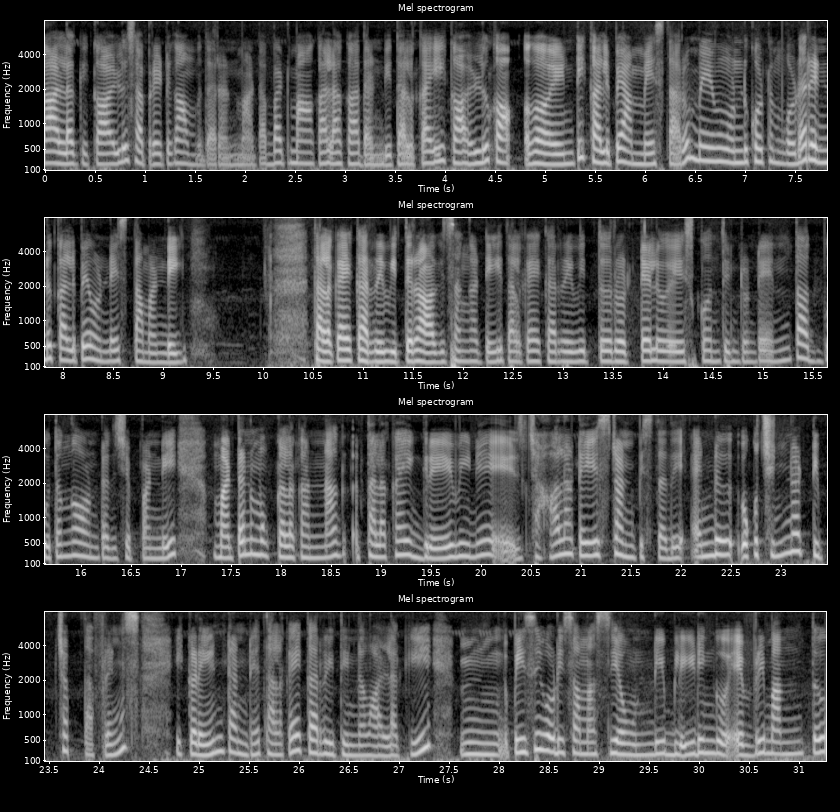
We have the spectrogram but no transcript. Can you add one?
కాళ్ళకి కాళ్ళు సపరేట్గా అమ్ముతారనమాట బట్ మాకు అలా కాదండి. తలకాయ కాళ్ళు ఏంటి కలిపే అమ్మేస్తారు. మేము వండుకోవటం కూడా రెండు కలిపే వండేస్తామండి. తలకాయ కర్రీ విత్ రాగి సంగటి తలకాయ కర్రీ విత్ రొట్టెలు వేసుకొని తింటుంటే ఎంత అద్భుతంగా ఉంటుంది చెప్పండి. మటన్ ముక్కల కన్నా తలకాయ గ్రేవీనే చాలా టేస్ట్ అనిపిస్తుంది. అండ్ ఒక చిన్న టిప్ చెప్తా ఫ్రెండ్స్ ఇక్కడ ఏంటంటే తలకాయ కర్రీ తిన్న వాళ్ళకి పీసీఓడి సమస్య ఉండి బ్లీడింగ్ ఎవ్రీ మంత్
